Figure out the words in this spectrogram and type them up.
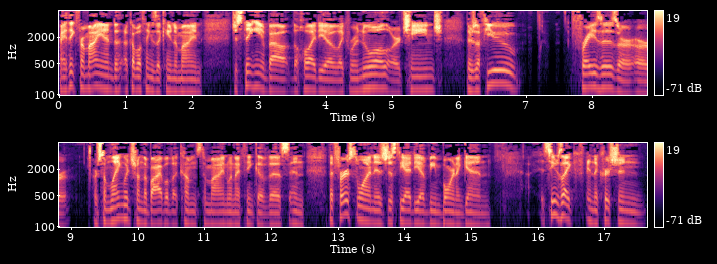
I think from my end, a couple of things that came to mind, just thinking about the whole idea of like renewal or change. There's a few phrases or, or, or some language from the Bible that comes to mind when I think of this. And the first one is just the idea of being born again. It seems like in the Christian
